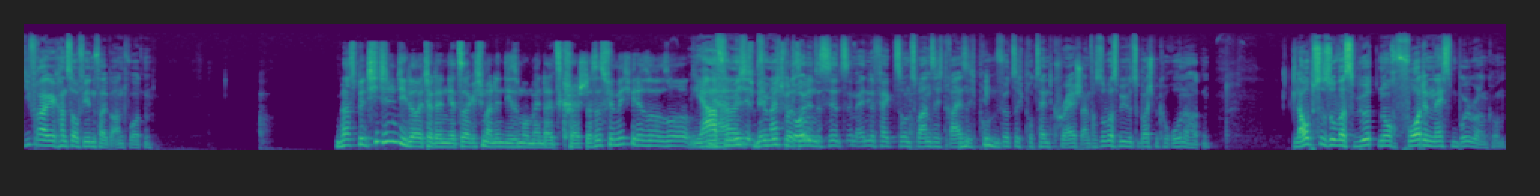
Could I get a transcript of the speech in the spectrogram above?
Die Frage kannst du auf jeden Fall beantworten. Was betiteln die Leute denn jetzt, sage ich mal, in diesem Moment als Crash? Das ist für mich wieder so. so Ja, für mich, für mich bedeutet so, es jetzt im Endeffekt so ein 20, 30, Pro- 40 Prozent Crash. Einfach sowas, wie wir zum Beispiel Corona hatten. Glaubst du, sowas wird noch vor dem nächsten Bullrun kommen?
